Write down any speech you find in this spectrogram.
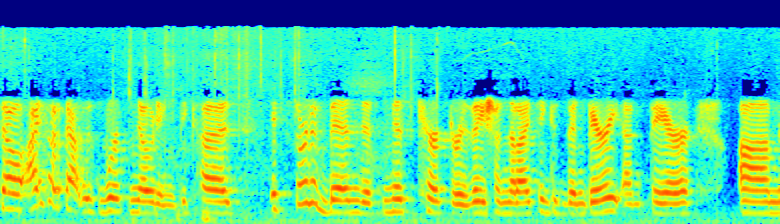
So I thought that was worth noting because it's sort of been this mischaracterization that I think has been very unfair um,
